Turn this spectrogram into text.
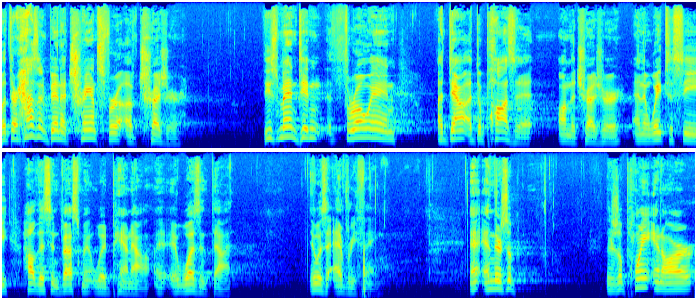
But there hasn't been a transfer of treasure. These men didn't throw in a, down, a deposit on the treasure and then wait to see how this investment would pan out. It wasn't that, it was everything. And, and there's, a, there's a point in our,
